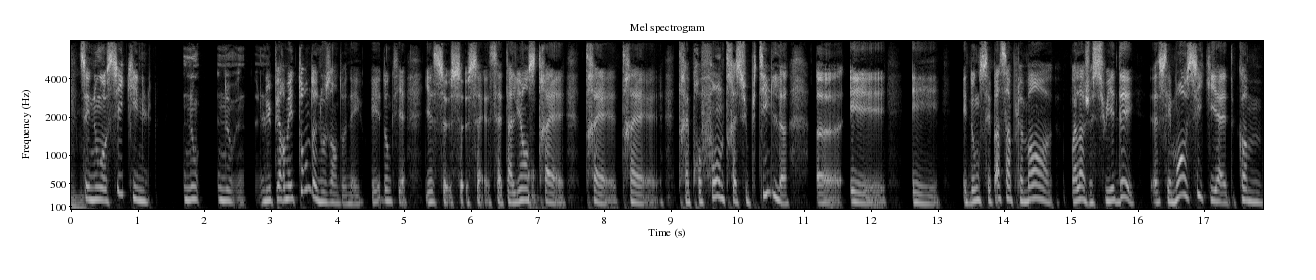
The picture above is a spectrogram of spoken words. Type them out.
Mhm. C'est nous aussi qui nous nous lui permettons de nous en donner. Et donc il y a, cette alliance très très très très profonde, très subtile, euh, et, et et donc c'est pas simplement voilà je suis aidé, c'est moi aussi qui aide comme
